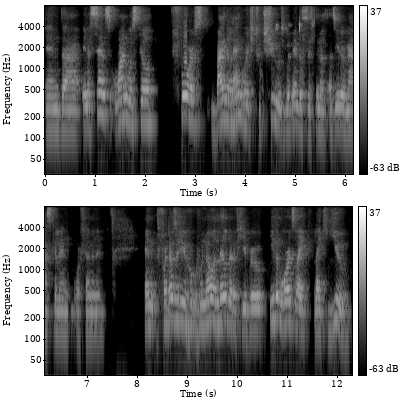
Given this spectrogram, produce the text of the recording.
And uh, in a sense, one was still forced by the language to choose within the system as, as either masculine or feminine. And for those of you who, who know a little bit of Hebrew, even words like, like you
